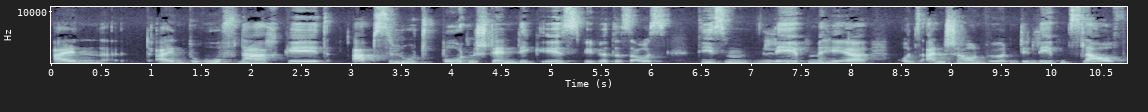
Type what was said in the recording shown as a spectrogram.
ein, ein Beruf nachgeht, absolut bodenständig ist, wie wir das aus diesem Leben her uns anschauen würden, den Lebenslauf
